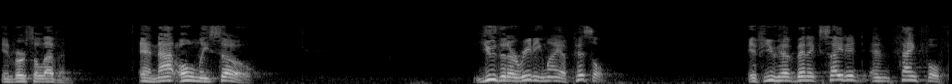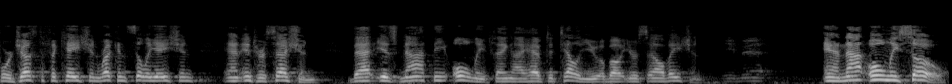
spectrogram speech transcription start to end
in verse 11. And not only so, you that are reading my epistle, if you have been excited and thankful for justification, reconciliation, and intercession, that is not the only thing I have to tell you about your salvation. Amen. And not only so,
